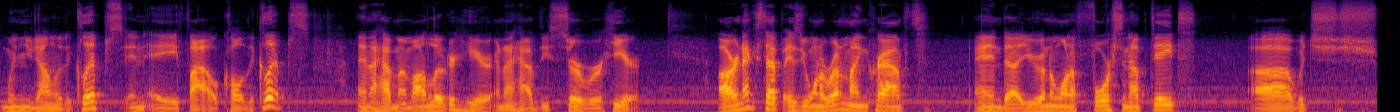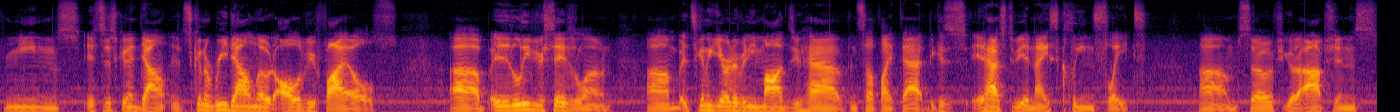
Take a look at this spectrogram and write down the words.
when you download Eclipse in a file called Eclipse. And I have my model loader here, and I have the server here. Our next step is you want to run Minecraft, and uh, you're to want to force an update, uh, which means it's just to down, it's to re-download all of your files. Uh, it'll leave your saves alone. Um, but it's to get rid of any mods you have and stuff like that because it has to be a nice clean slate. Um, so if you go to options,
